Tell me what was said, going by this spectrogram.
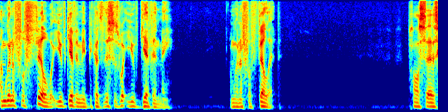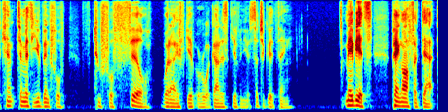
I'm going to fulfill what you've given me because this is what you've given me. I'm going to fulfill it. Paul says, Timothy, you've been ful- to fulfill what I've given or what God has given you. It's such a good thing. Maybe it's paying off a debt.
